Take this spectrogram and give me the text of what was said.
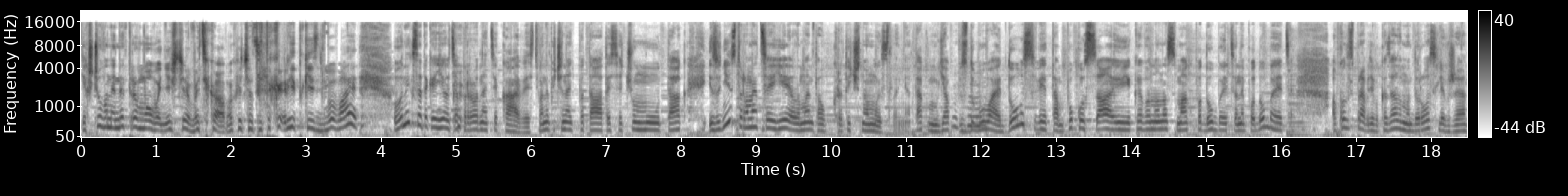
якщо вони не травмовані ще батьками, хоча це така рідкість буває, у них все таки є оця природна цікавість. Вони починають питатися, чому так. І з однієї сторони це є елементом критичного мислення. Так я здобуваю досвід, там покусаю, яке воно на смак подобається, не подобається. А коли справді ви казали, ми дорослі вже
